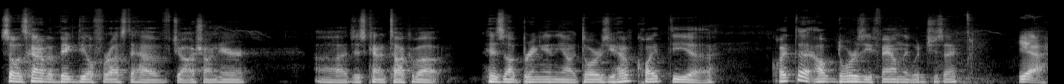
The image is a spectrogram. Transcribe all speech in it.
So it's kind of a big deal for us to have Josh on here, uh, just kind of talk about his upbringing in the outdoors. You have quite the uh, quite the outdoorsy family, wouldn't you say? Yeah,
